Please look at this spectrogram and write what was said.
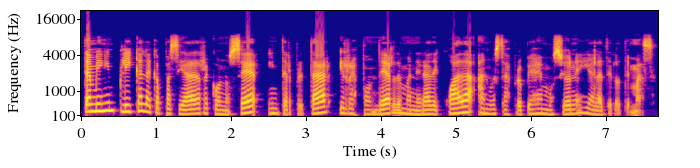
También implica la capacidad de reconocer, interpretar y responder de manera adecuada a nuestras propias emociones y a las de los demás.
